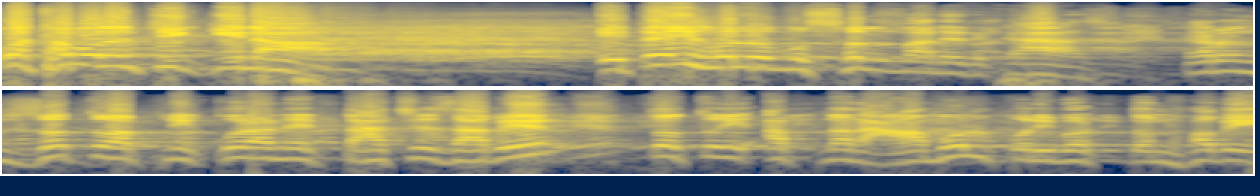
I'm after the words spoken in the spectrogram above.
কথা বলেন ঠিক কিনা? এটাই হলো মুসলমানের কাজ। কারণ যত আপনি কোরআনের টাচে যাবেন, ততই আপনার আমল পরিবর্তন হবে।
